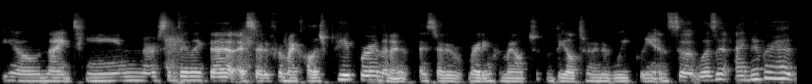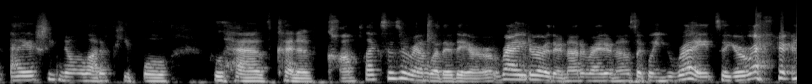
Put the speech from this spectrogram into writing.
you know, 19 or something like that. I started for my college paper and then I, I started writing for my alter- the alternative weekly. And so it wasn't, I never had, I actually know a lot of people who have kind of complexes around whether they are a writer or they're not a writer. And I was like, well, you write, so you're a writer.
